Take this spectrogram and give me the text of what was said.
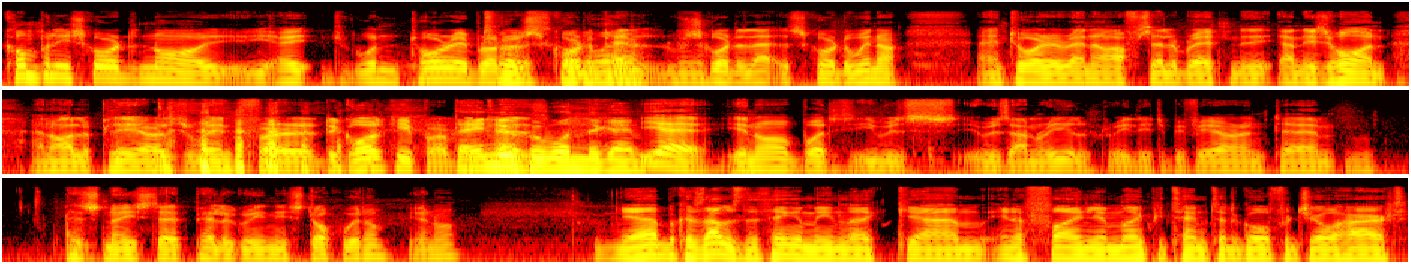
company scored? No, one Touré brothers scored, scored, the pen, yeah. scored the scored the winner, and Touré ran off celebrating on his own, and all the players went for the goalkeeper. They because, knew who won the game. Yeah, you know, but he was it was unreal, really, to be fair, and. Um, it's nice that Pellegrini stuck with him, you know. Yeah, because that was the thing. I mean, like um, in a final, you might be tempted to go for Joe Hart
